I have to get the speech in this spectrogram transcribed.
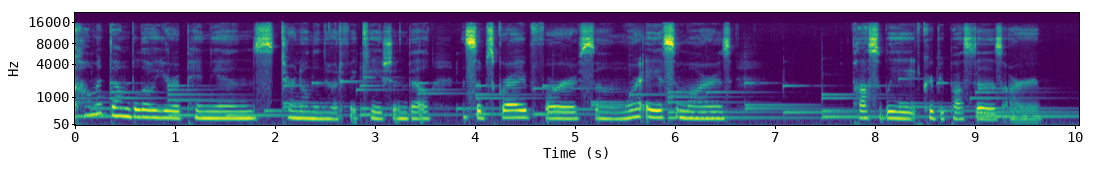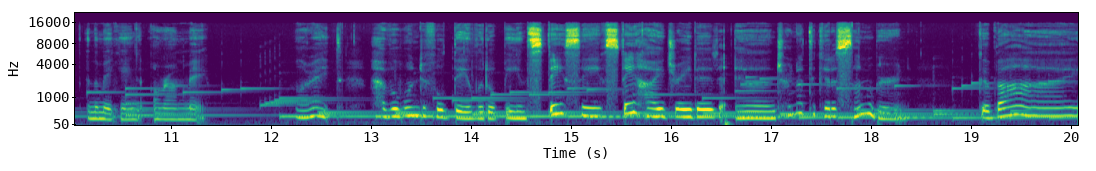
comment down below your opinions, turn on the notification bell, and subscribe for some more ASMRs Possibly creepypastas are in the making around May. Alright, have a wonderful day, little beans. Stay safe, stay hydrated, and try not to get a sunburn. Goodbye!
